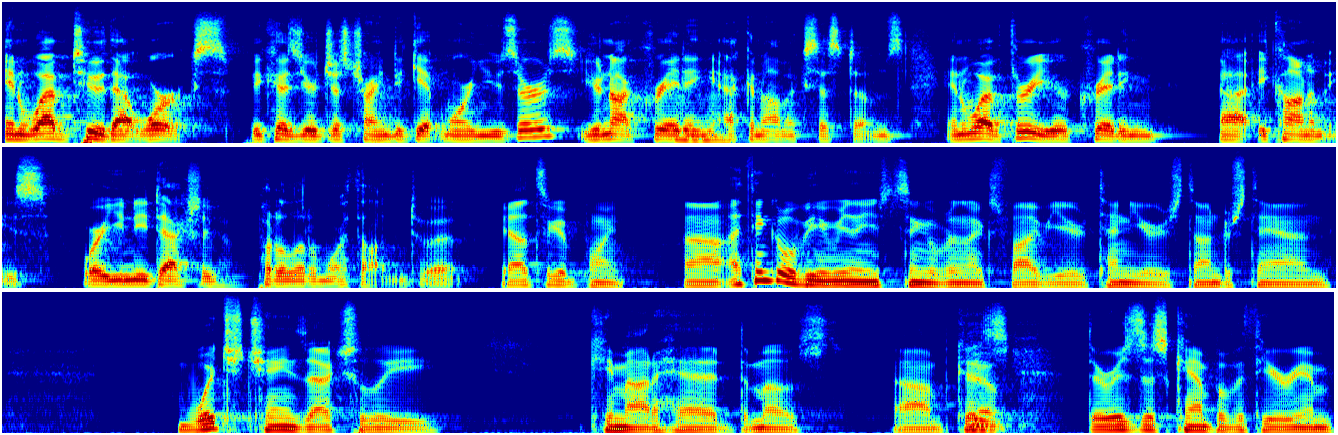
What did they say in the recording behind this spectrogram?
In Web 2, that works because you're just trying to get more users. You're not creating mm-hmm. economic systems. In Web 3, you're creating uh, economies where you need to actually put a little more thought into it. Yeah, that's a good point. Uh, I think it will be really interesting over the next five years, 10 years to understand which chains actually came out ahead the most. Because um, yeah. There is this camp of Ethereum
